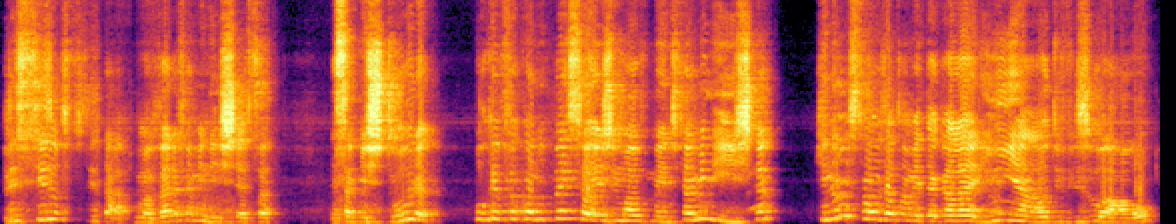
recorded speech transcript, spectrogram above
preciso citar a Primavera Feminista, essa, essa mistura, porque foi quando pessoas de movimento feminista, que não são exatamente a galerinha audiovisual,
